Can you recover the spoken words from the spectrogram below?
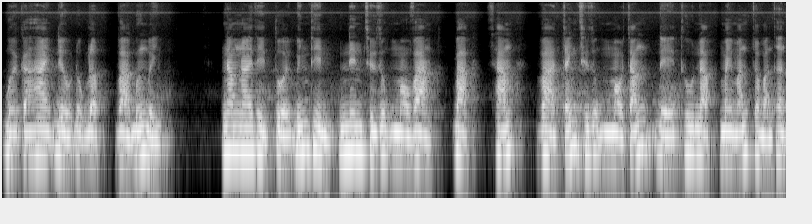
bởi cả hai đều độc lập và bướng bỉnh. Năm nay thì tuổi Bính Thìn nên sử dụng màu vàng, bạc, xám và tránh sử dụng màu trắng để thu nạp may mắn cho bản thân.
